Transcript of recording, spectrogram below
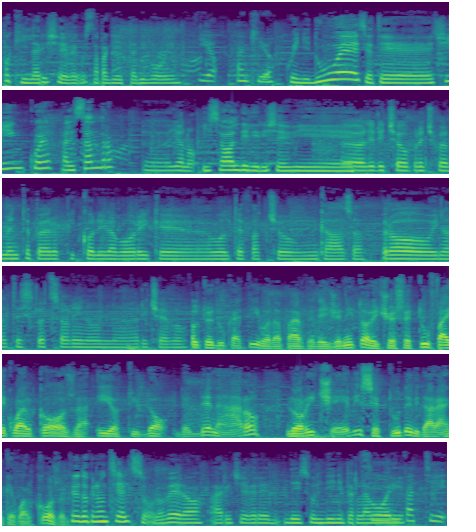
un po' chi la riceve questa paghetta di voi. Io. Anch'io. Quindi due, siete cinque. Alessandro? Eh, io no. I soldi li ricevi... Eh, li ricevo principalmente per piccoli lavori che a volte faccio in casa, però in altre situazioni non eh, ricevo. Molto educativo da parte dei genitori, cioè se tu fai qualcosa io ti do del denaro, lo ricevi se tu devi dare anche qualcosa. Credo che non sia il solo, vero? A ricevere dei soldini per Sì, lavori. infatti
